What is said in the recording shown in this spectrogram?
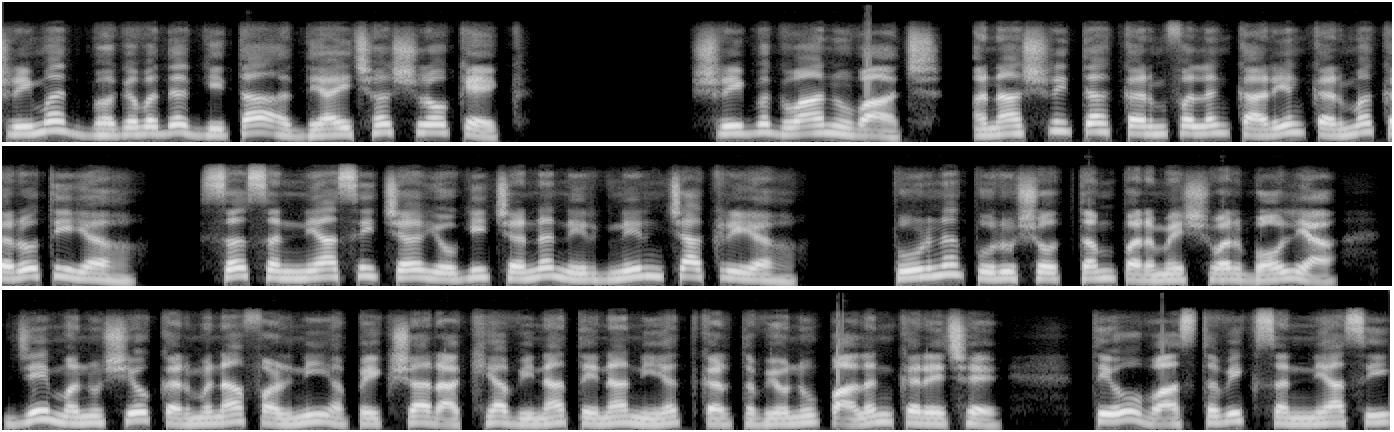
શ્રીમદ ભગવદ ગીતા અધ્યાય છ શ્લોક એક. શ્રી ભગવાન ઉવાચ, અનાશ્રિત કર્મફલં કાર્યં કર્મ કરોતિ યહ સ સંન્યાસી ચ યોગી ચ ન નિર્ગ્નિર્ન ચાક્રિય. પૂર્ણ પુરુષોત્તમ પરમેશ્વર બોલ્યા, જે મનુષ્યો કર્મના ફળની અપેક્ષા રાખ્યા વિના તેના નિયત કર્તવ્યોનું પાલન કરે છે. તેઓ વાસ્તવિક સંન્યાસી,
